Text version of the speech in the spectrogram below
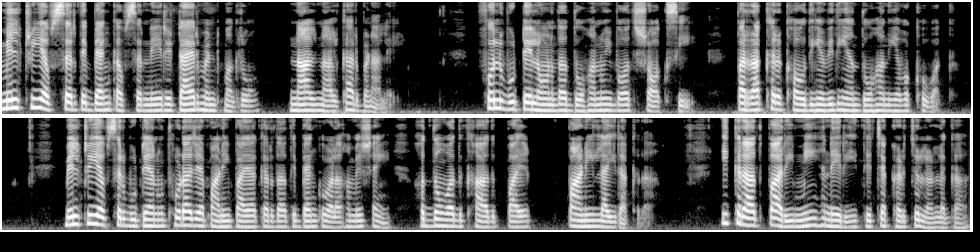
ਮਿਲਟਰੀ ਅਫਸਰ ਤੇ ਬੈਂਕ ਅਫਸਰ ਨੇ ਰਿਟਾਇਰਮੈਂਟ ਮਗਰੋਂ ਨਾਲ-ਨਾਲ ਘਰ ਬਣਾ ਲਏ। ਫੁੱਲ ਬੂਟੇ ਲਾਉਣ ਦਾ ਦੋਹਾਂ ਨੂੰ ਹੀ ਬਹੁਤ ਸ਼ੌਕ ਸੀ, ਪਰ ਰੱਖ ਰਖਾਉ ਦੀਆਂ ਵਿਧੀਆਂ ਦੋਹਾਂ ਦੀਆਂ ਵੱਖੋ-ਵੱਖ। ਮਿਲਟਰੀ ਅਫਸਰ ਬੂਟਿਆਂ ਨੂੰ ਥੋੜਾ ਜਿਹਾ ਪਾਣੀ ਪਾਇਆ ਕਰਦਾ ਤੇ ਬੈਂਕ ਵਾਲਾ ਹਮੇਸ਼ਾ ਹੀ ਹੱਦੋਂ ਵੱਧ ਖਾਦ ਪਾਏ, ਪਾਣੀ ਲਾਈ ਰੱਖਦਾ। ਇੱਕ ਰਾਤ ਭਾਰੀ ਮੀਂਹ ਹਨੇਰੀ ਤੇ ਝੱਖੜ ਝੁੱਲਣ ਲੱਗਾ।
